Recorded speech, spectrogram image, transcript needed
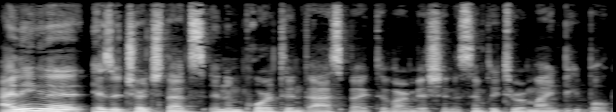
I think that as a church, that's an important aspect of our mission is simply to remind people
